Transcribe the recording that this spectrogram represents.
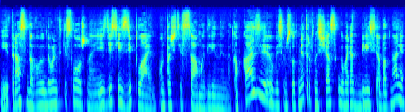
И трасса довольно, довольно-таки сложная. И здесь есть зиплайн. Он почти самый длинный на Кавказе, 800 метров. Но сейчас, говорят, Тбилиси обогнали.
